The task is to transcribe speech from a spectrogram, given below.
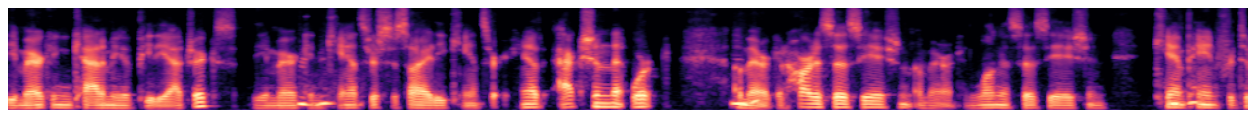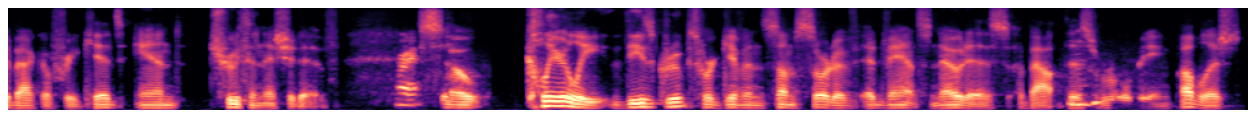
the American Academy of Pediatrics, the American mm-hmm. Cancer Society Cancer Action Network, mm-hmm. American Heart Association, American Lung Association, Campaign mm-hmm. for Tobacco Free Kids, and Truth Initiative. Right. So clearly these groups were given some sort of advance notice about this mm-hmm. rule being published,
